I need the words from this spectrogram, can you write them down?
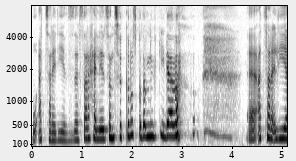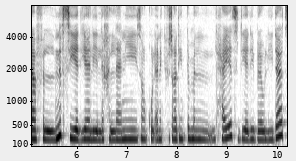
وأثر عليا بزاف. صراحة اللي تنتفكروا تقدر نبكي دابا. أثر عليا في النفسية ديالي اللي خلاني تنقول أنا كيفاش غادي نكمل الحياة ديالي بلا وليدات.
